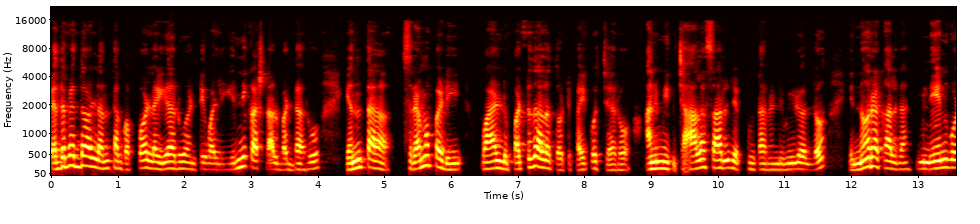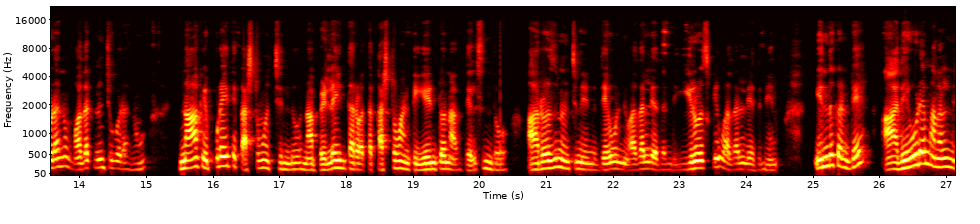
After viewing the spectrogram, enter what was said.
పెద్ద పెద్ద వాళ్ళంతా గొప్ప వాళ్ళు అయ్యారు అంటే వాళ్ళు ఎన్ని కష్టాలు పడ్డారు ఎంత శ్రమపడి వాళ్ళు పట్టుదలతోటి పైకి వచ్చారో అని మీకు చాలాసార్లు చెప్పుకుంటానండి వీడియోల్లో. ఎన్నో రకాలుగా నేను కూడాను మొదటి నుంచి కూడాను నాకు ఎప్పుడైతే కష్టం వచ్చిందో నా పెళ్ళయిన తర్వాత కష్టం అంటే ఏంటో నాకు తెలిసిందో ఆ రోజు నుంచి నేను దేవుణ్ణి వదలలేదండి. ఈ రోజుకి వదలలేదు నేను. ఎందుకంటే ఆ దేవుడే మనల్ని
